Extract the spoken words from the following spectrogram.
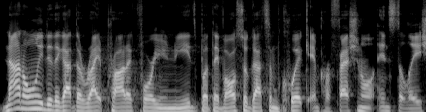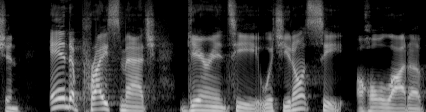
not only do they got the right product for your needs, but they've also got some quick and professional installation and a price match guarantee, which you don't see a whole lot of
